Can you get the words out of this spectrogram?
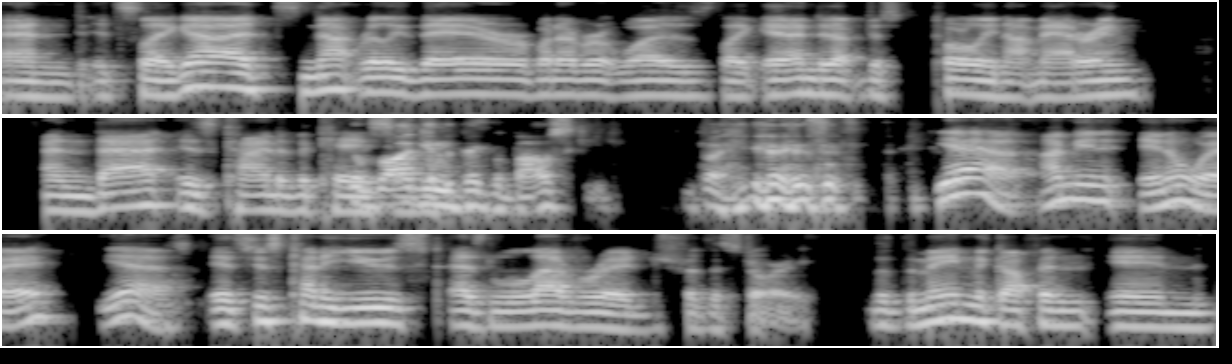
And it's like, ah, it's not really there or whatever it was. Like it ended up just totally not mattering. And that is kind of the case. The rug in the Big Lebowski. yeah, I mean, in a way, yeah, it's just kind of used as leverage for the story. The, the main MacGuffin in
